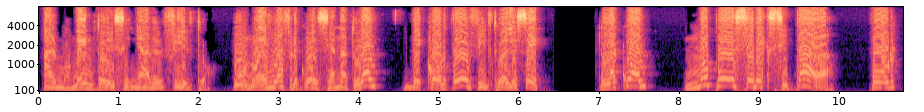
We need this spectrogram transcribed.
al momento de diseñar el filtro. Uno es la frecuencia natural de corte del filtro LC, la cual no puede ser excitada por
